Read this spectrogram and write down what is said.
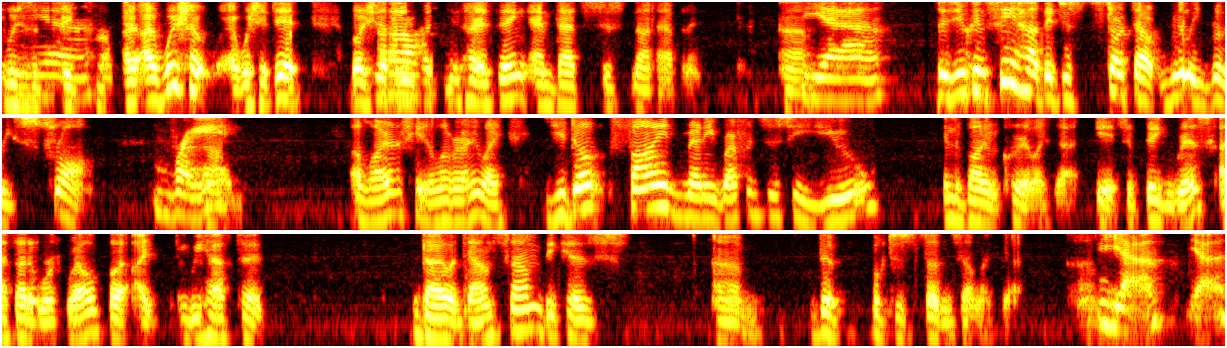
which is a big. Problem. I, I wish I, I wish it did, but you have to Oh. read the entire thing, and that's just not happening. Um, yeah, because you can see how they just starts out really, really strong. right. A liar, cheat, a lover. Anyway, you don't find many references to you in the body of a query like that. It's a big risk. I thought it worked well, but I we have to dial it down some because um, the book just doesn't sound like that. Um, Yeah, yeah.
